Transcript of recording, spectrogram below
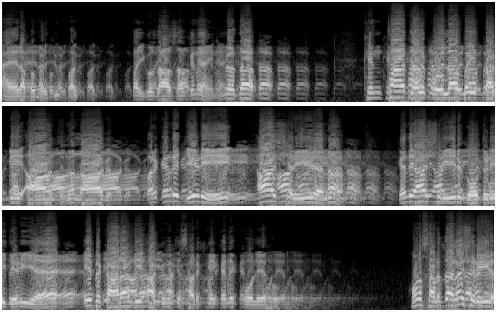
ਐ ਰੱਬ ਮਿਲ ਜੂ। ਭਾਈ ਗੁਰਦਾਸ ਸਾਹਿਬ ਕਹਿੰਦੇ ਐ ਨਹੀਂ ਮਿਲਦਾ ਖਿੰਥਾ ਜਲ ਕੋਇਲਾ ਪਈ ਤਾਗੇ ਆਂਚ ਨਾ ਲਾਗ। ਪਰ ਕਹਿੰਦੇ ਜਿਹੜੇ ਆ ਸਰੀਰ ਹੈ ਨਾ ਕਹਿੰਦੇ ਆ ਸਰੀਰ ਗੋਦੜੀ ਜਿਹੜੀ ਹੈ ਇਹ ਵਿਕਾਰਾਂ ਦੀ ਅੱਗ ਵਿੱਚ ਸੜ ਕੇ ਕਹਿੰਦੇ ਕੋਲੇ ਹੋ ਹੁਣ ਸੜਦਾ ਨਾ ਸਰੀਰ।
